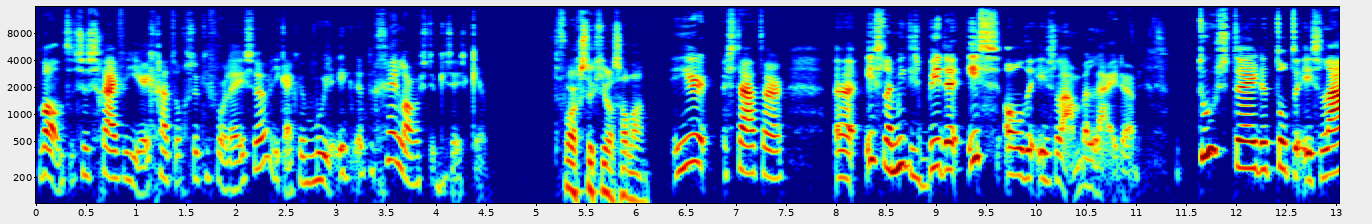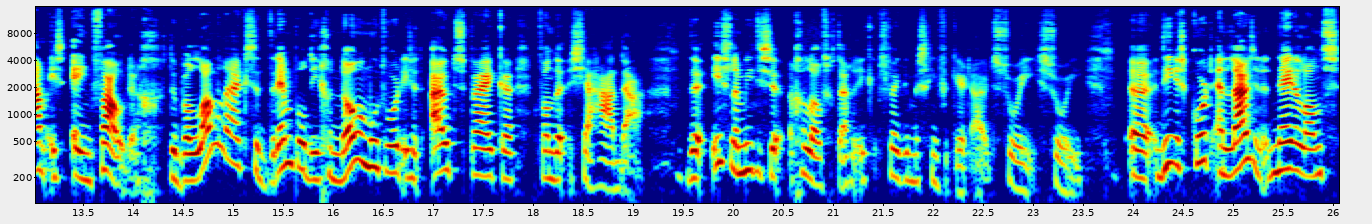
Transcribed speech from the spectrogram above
want ze schrijven hier, ik ga het toch een stukje voorlezen. Je kijkt weer moeilijk. Ik heb geen lange stukjes deze keer. Het vorige stukje was al lang. Hier staat er: eh, Islamitisch bidden is al de islam beleiden. Toestreden tot de islam is eenvoudig. De belangrijkste drempel die genomen moet worden is het uitspreken van de shahada. De islamitische geloofsgetuige. Ik spreek dit misschien verkeerd uit. Sorry, sorry. Eh, die is kort en luidt in het Nederlands.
